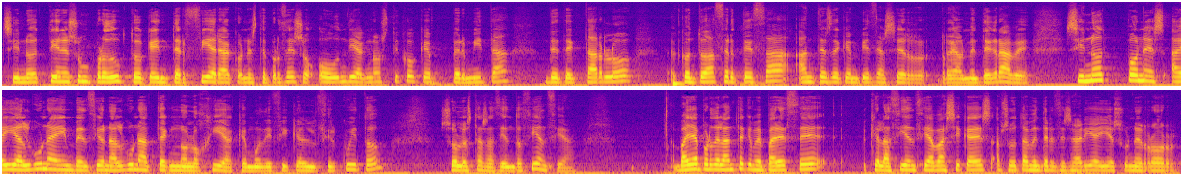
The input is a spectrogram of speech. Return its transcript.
si no tienes un producto que interfiera con este proceso o un diagnóstico que permita detectarlo con toda certeza antes de que empiece a ser realmente grave. Si no pones ahí alguna invención, alguna tecnología que modifique el circuito, solo estás haciendo ciencia. Vaya por delante que me parece que la ciencia básica es absolutamente necesaria y es un error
